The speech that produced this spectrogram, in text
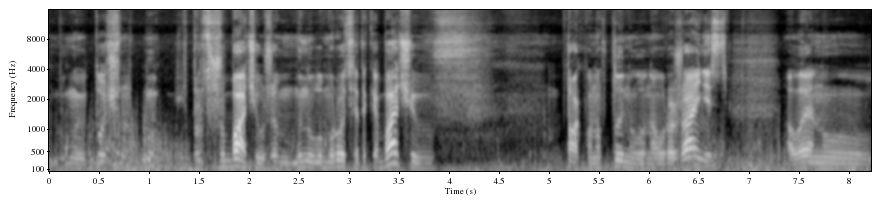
Думаю, точно. Ну, просто що бачив, вже в минулому році я таке бачив. Так, воно вплинуло на урожайність, але ну.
